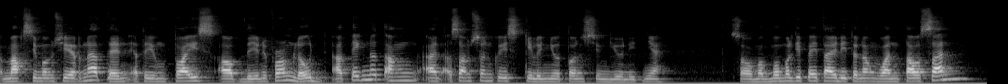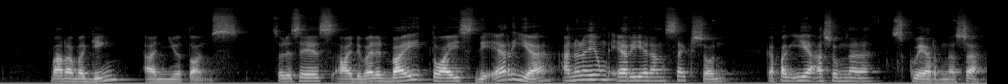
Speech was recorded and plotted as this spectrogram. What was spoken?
maximum shear natin? Ito yung twice of the uniform load. Uh, take note, ang uh, assumption ko is kilonewtons yung unit niya. So, magmumultiply tayo dito ng 1,000 para maging uh, newtons. So this is uh, divided by twice the area. Ano na yung area ng section kapag i-assume na square na siya?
